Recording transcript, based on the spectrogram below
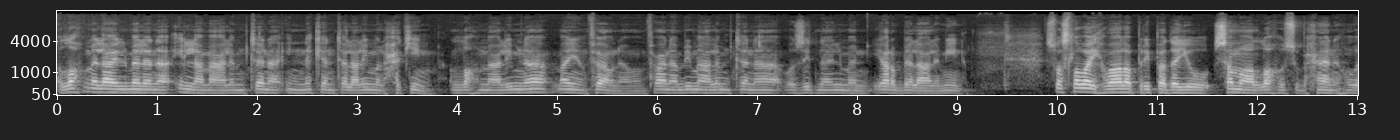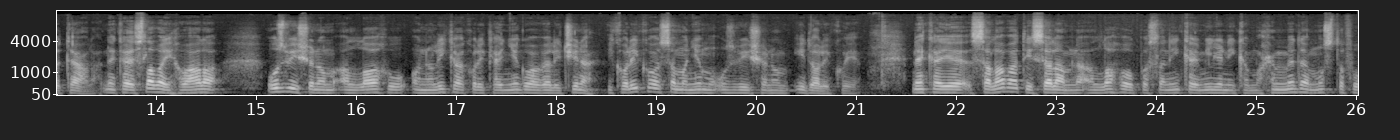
Allahumma la ilma lana illa ma alamtana innaka antal alimul hakim. Allahumma alimna ma yanfa'una wa anfa'na bima alamtana wa zidna ilman ya rabbil alamin. Sva slava i hvala pripadaju samo Allahu subhanahu wa ta'ala. Neka je slava i hvala uzvišenom Allahu onolika kolika je njegova veličina i koliko samo njemu uzvišenom i dolikuje. Neka je salavat i selam na Allahovog poslanika i miljenika Muhammeda Mustafa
